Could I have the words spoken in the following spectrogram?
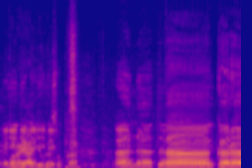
Nyanyi, Korea nyanyi, juga nyanyi. suka Anata Takara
